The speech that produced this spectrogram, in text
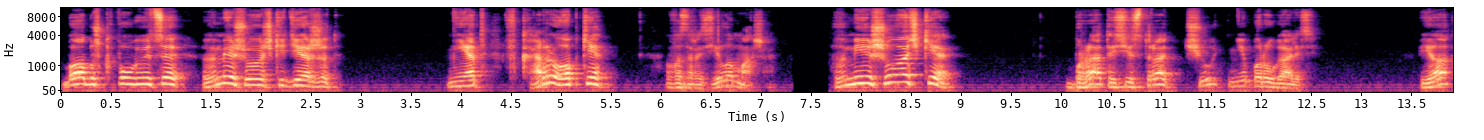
«Бабушка пуговицы в мешочке держит». «Нет, в коробке», — возразила Маша. «В мешочке!» Брат и сестра чуть не поругались. Я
